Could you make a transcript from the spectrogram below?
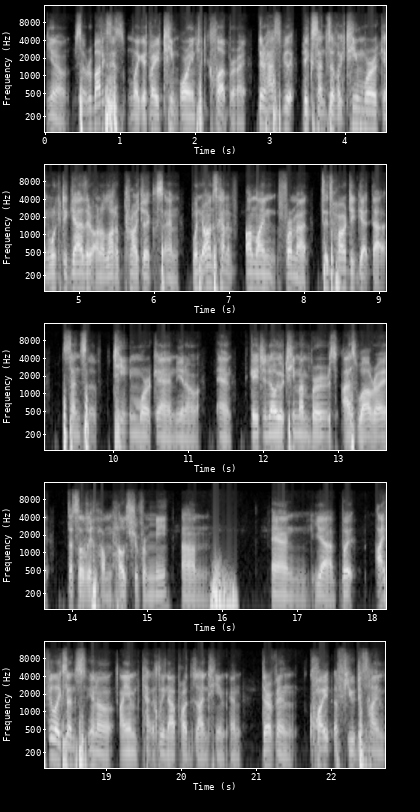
you know so robotics is like a very team oriented club right? There has to be a big sense of like teamwork and working together on a lot of projects and when you're on this kind of online format it's hard to get that sense of teamwork and you know and get to know your team members as well right? That's really um, held true for me um and yeah but i feel like since you know i am technically now part of the design team and there have been quite a few design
